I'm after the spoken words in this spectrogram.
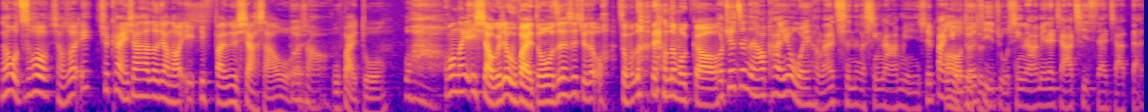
然后我之后想说，哎、去看一下它热量，然后一一翻就吓傻我、多少？五百多，哇！光那一小个就五百多，我真的是觉得哇，怎么热量那么高？我觉得真的要看，因为我也很爱吃那个辛拉面，有些半夜哦我就会自己煮辛拉面，再加 cheese，再加蛋。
